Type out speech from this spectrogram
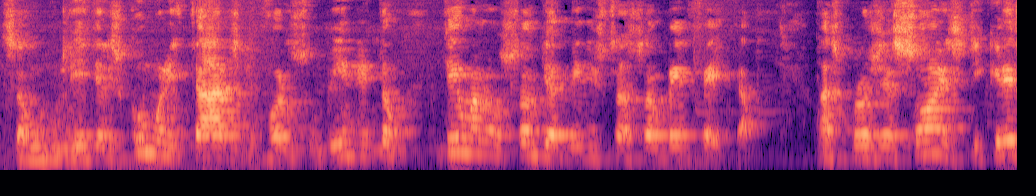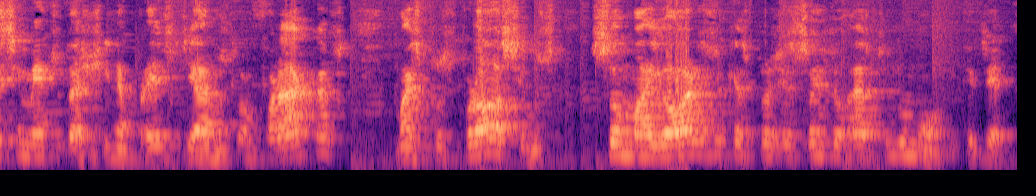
são líderes comunitários que foram subindo, então tem uma noção de administração bem feita. As projeções de crescimento da China para este ano são fracas, mas para os próximos são maiores do que as projeções do resto do mundo. Quer dizer,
